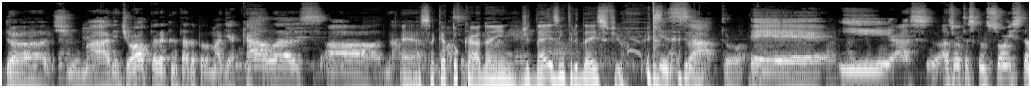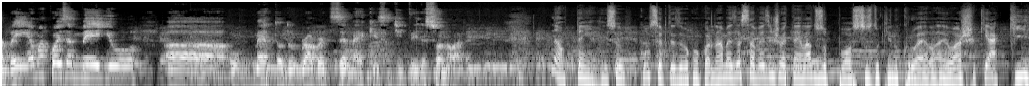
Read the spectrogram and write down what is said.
da, de uma área de ópera cantada pela Maria Callas. Uh, na, é, essa que é tocada em, de 10 entre 10 filmes. Exato. É, e as, as outras canções também é uma coisa meio uh, o método Robert Zemeckis de trilha sonora. Não, tem. Isso eu com certeza vou concordar, mas dessa vez a gente vai estar em lados opostos do que no Cruella. Eu acho que aqui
